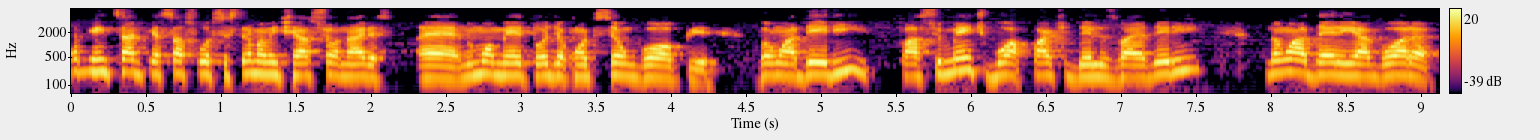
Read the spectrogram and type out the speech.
É porque a gente sabe que essas forças extremamente reacionárias, é, no momento onde acontecer um golpe, vão aderir facilmente, boa parte deles vai aderir. Não aderem agora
